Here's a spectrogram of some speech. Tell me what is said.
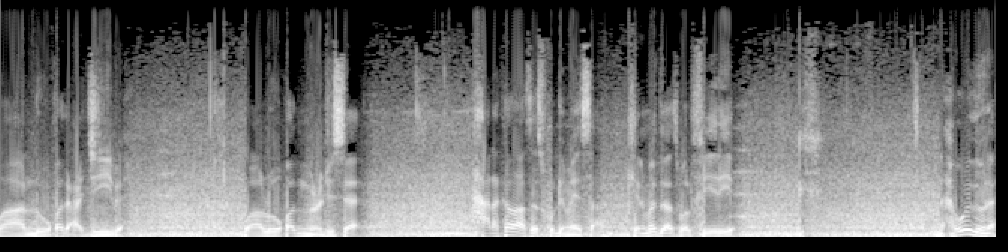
waa luuqad cajiiba waa luuqad mucjisaa xarakadaasa isku dhimaysaa kelmaddaas bal fiiriya naxwaduna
